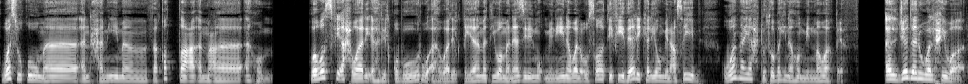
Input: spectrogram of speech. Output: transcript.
وسقوا ماء حميما فقطع أمعاءهم ووصف أحوال أهل القبور وأهوال القيامة ومنازل المؤمنين والعصاة في ذلك اليوم العصيب وما يحدث بينهم من مواقف. الجدل والحوار.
